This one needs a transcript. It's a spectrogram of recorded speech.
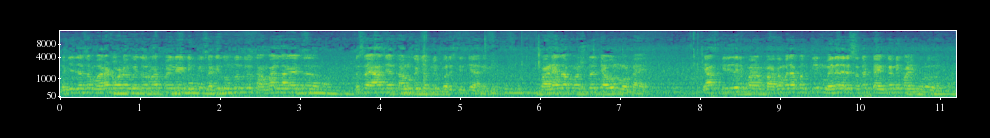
म्हणजे जसं मराठवाडा विदर्भात पहिले डिग्रीसाठी दोन दोन दिवस थांबायला लागायचं तसं आज या तालुक्याची आपली परिस्थिती आली पाण्याचा प्रश्न त्याहून मोठा आहे. त्यात किती जरी भागामध्ये आपण तीन महिने झाले सतत टँकरने पाणी पुरवत होतो.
